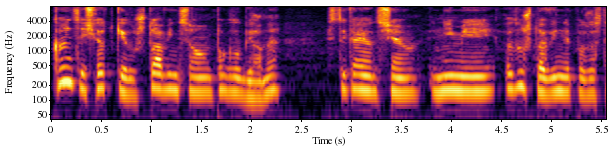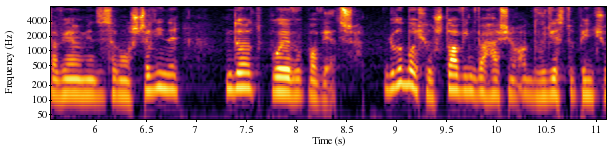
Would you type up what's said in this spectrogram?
Końce i środki rusztowin są pogrubione, stykając się nimi rusztowiny pozostawiają między sobą szczeliny do odpływu powietrza. Grubość rusztowin waha się od 25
